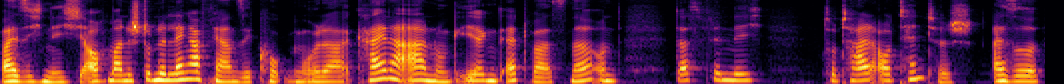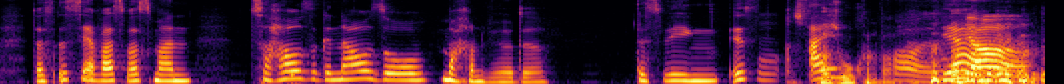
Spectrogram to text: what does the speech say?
weiß ich nicht, auch mal eine Stunde länger Fernseh gucken oder keine Ahnung, irgendetwas. Ne? Und das finde ich total authentisch. Also das ist ja was, was man zu Hause genauso machen würde. Deswegen ist Das Ein- versuchen wir. Voll. Ja. ja.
